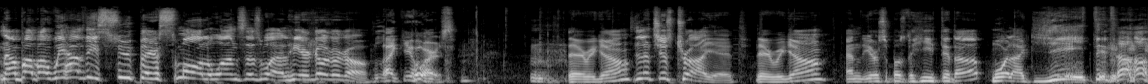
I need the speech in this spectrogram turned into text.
Now, Papa, we have these super small ones as well. Here, go, go, go. Like yours. There we go. Let's just try it. There we go. And you're supposed to heat it up. More like yeet it up.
